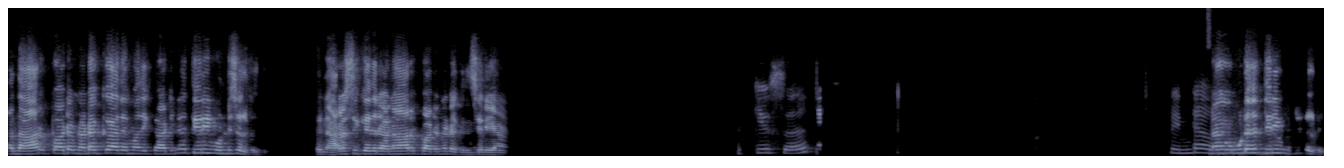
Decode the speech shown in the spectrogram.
அந்த ஆர்ப்பாட்டம் நடக்காத மாதிரி காட்டினா திரிவுண்டு சொல்றது. அரசுக்கு எதிரான ஆர்ப்பாட்டம் நடக்குது. சரியா ரெண்டாவது நாங்க ஊடக திரிவு சொல்றது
